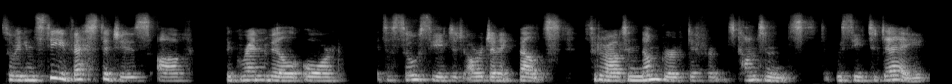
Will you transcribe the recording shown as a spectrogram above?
So we can see vestiges of the Grenville or its associated orogenic belts throughout a number of different continents that we see today.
